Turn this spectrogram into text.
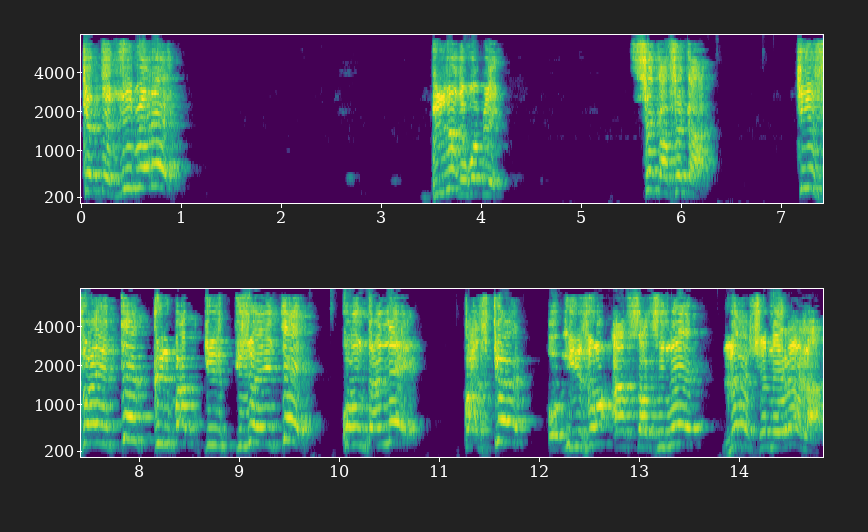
qui était libéré. Bruno de Wablé, Seka Seka, qui ont été culpables, qui, qui ont été condamnés parce que oh, ils ont assassiné leur général là,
